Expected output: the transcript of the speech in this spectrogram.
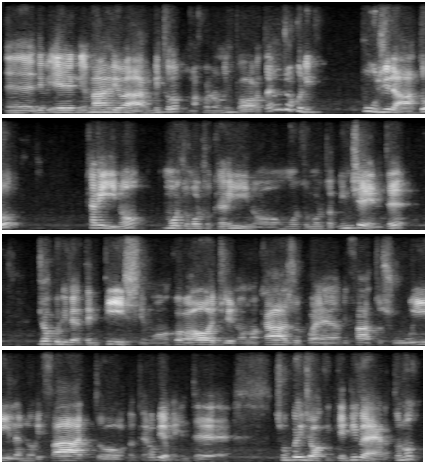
eh, Mario è arbitro, ma quello non importa. È un gioco di pugilato, carino, molto molto carino, molto molto avvincente. Gioco divertentissimo, ancora oggi, non a caso, poi hanno rifatto su Wii, l'hanno rifatto, perché ovviamente sono quei giochi che divertono,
